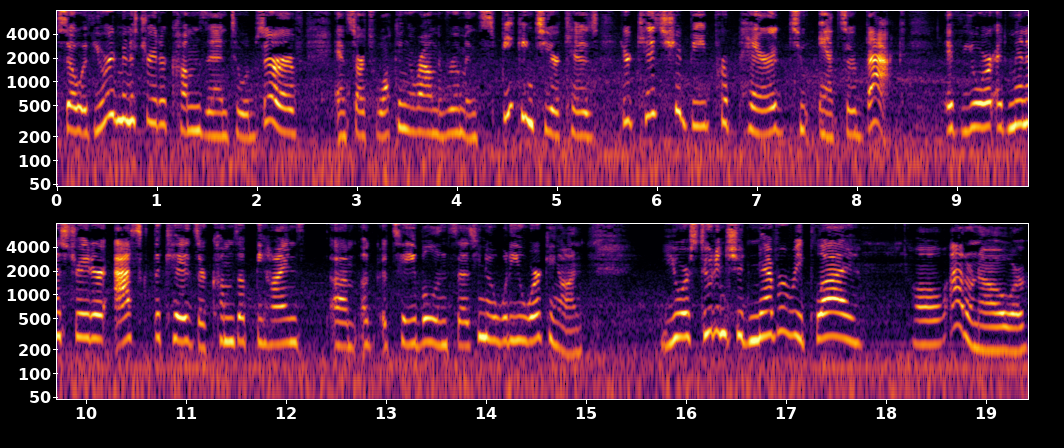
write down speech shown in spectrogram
So if your administrator comes in to observe and starts walking around the room and speaking to your kids, your kids should be prepared to answer back. If your administrator asks the kids or comes up behind um, a, a table and says, you know, what are you working on? Your student should never reply oh i don't know or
